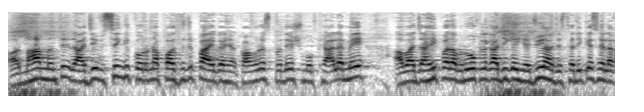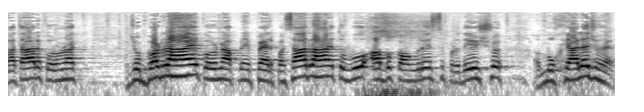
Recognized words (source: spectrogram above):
और महामंत्री राजीव सिंह कोरोना पॉजिटिव पाए गए हैं। कांग्रेस प्रदेश मुख्यालय में आवाजाही पर अब रोक लगा दी गई है। जी हाँ जिस तरीके से लगातार कोरोना जो बढ़ रहा है, कोरोना अपने पैर पसार रहा है तो वो अब कांग्रेस प्रदेश मुख्यालय जो है,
